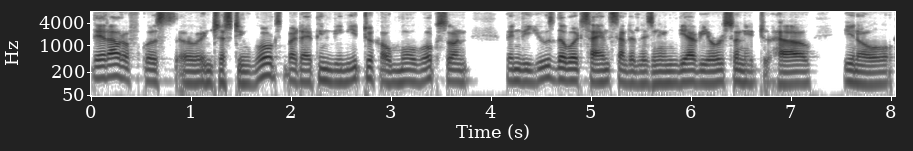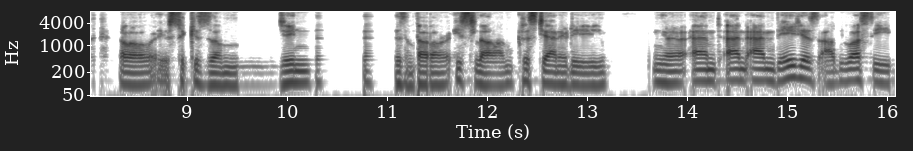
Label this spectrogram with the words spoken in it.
There are, of course, uh, interesting works, but I think we need to have more works on when we use the word science and religion in India, we also need to have, you know, uh, Sikhism, Jainism, uh, Islam, Christianity, uh, and and and various Adivasi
